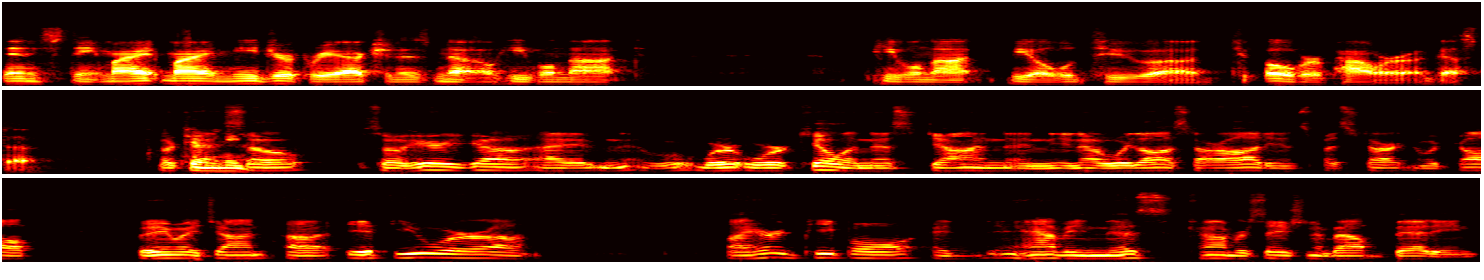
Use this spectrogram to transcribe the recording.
instinct, my my knee jerk reaction is no, he will not. He will not be able to uh, to overpower Augusta. Okay, many- so so here you go. I, we're we're killing this, John, and you know we lost our audience by starting with golf. But anyway, John, uh, if you were, uh, I heard people having this conversation about betting.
